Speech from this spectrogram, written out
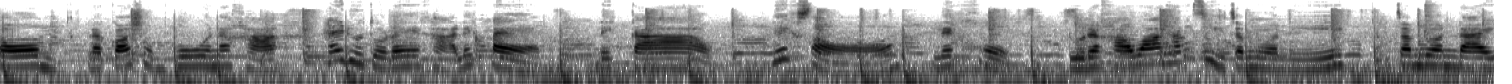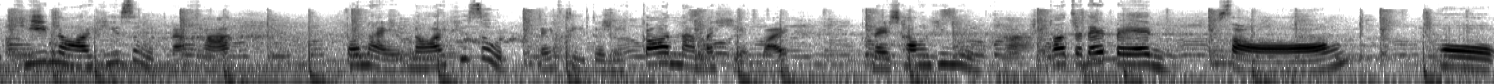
ส้ม แล้วก็ชมพู่นะคะ ให้ดูตัวเลขค่ะเลข 8 เลข 9 เลข 2 เลข 6 ดูนะคะว่าทั้ง 4จำนวนนี้จำนวนใดที่น้อยที่สุดนะคะ ตัวไหนน้อยที่สุดเลข4ตัวนี้ก็นำมาเขียนไว้ในช่องที่ 1 ค่ะ ก็จะได้เป็น 2 6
